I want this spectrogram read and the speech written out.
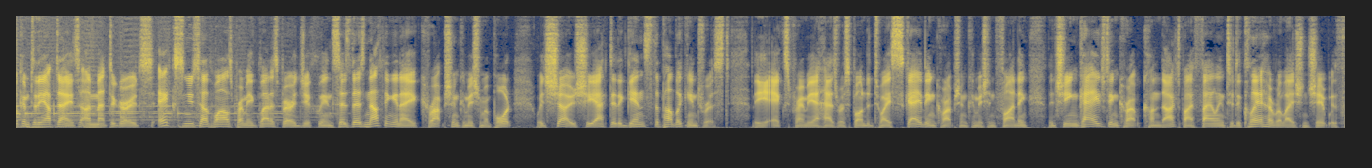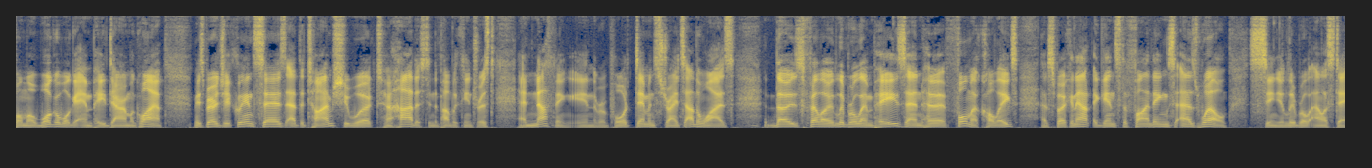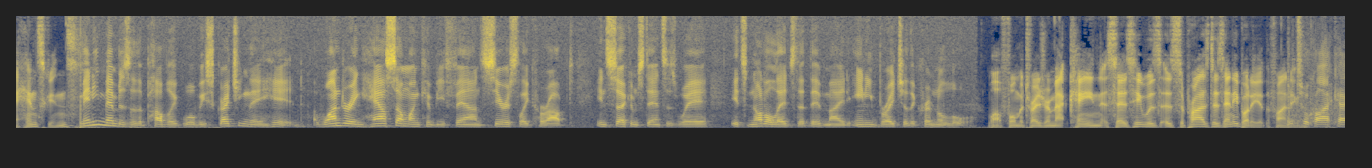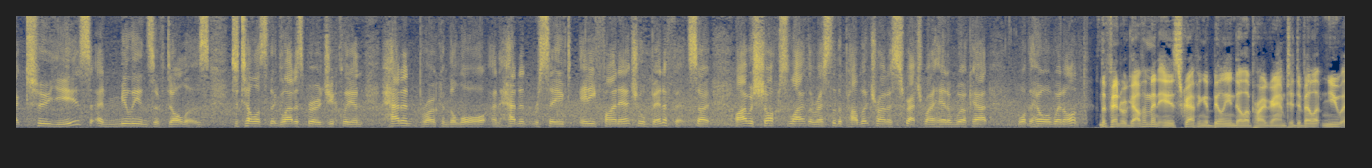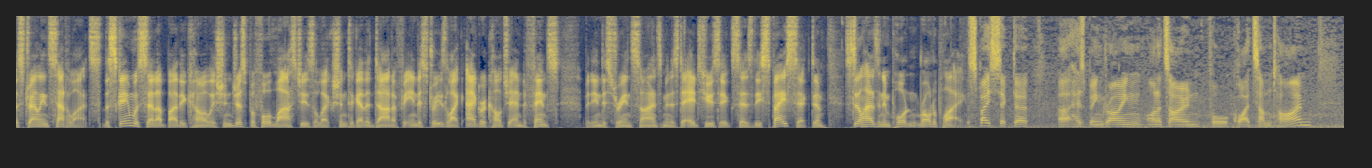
Welcome to the update. I'm Matt de Groot. Ex New South Wales Premier Gladys Berejiklian says there's nothing in a Corruption Commission report which shows she acted against the public interest. The ex Premier has responded to a scathing Corruption Commission finding that she engaged in corrupt conduct by failing to declare her relationship with former Wagga Wagga MP Daryl Maguire. Ms Berejiklian says at the time she worked her hardest in the public interest and nothing in the report demonstrates otherwise. Those fellow Liberal MPs and her former colleagues have spoken out against the findings as well. Senior Liberal Alister Henskens. Many members of the public will be scratching their head, wondering how someone can be found seriously corrupt in circumstances where it's not alleged that they've made any breach of the criminal law. While former Treasurer Matt Kean says he was as surprised as anybody at the finding. It took ICAC two years and millions of dollars to tell us that Gladys Berejiklian hadn't broken the law and hadn't received any financial benefit. So I was shocked, like the rest of the public, trying to scratch my head and work out what the hell went on. The federal government is scrapping a billion dollar program to develop new Australian satellites. The scheme was set up by the coalition just before last year's election to gather data for industries like agriculture and defence. But Industry and Science Minister Ed Husic says the space sector still has an important role to play. The space sector uh, has been growing on its own for quite some time.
